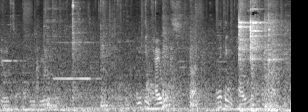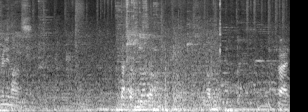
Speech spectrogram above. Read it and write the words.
feels. It feels really Anything cables? Anything with cables? Really nice. That's what she said. Alright,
